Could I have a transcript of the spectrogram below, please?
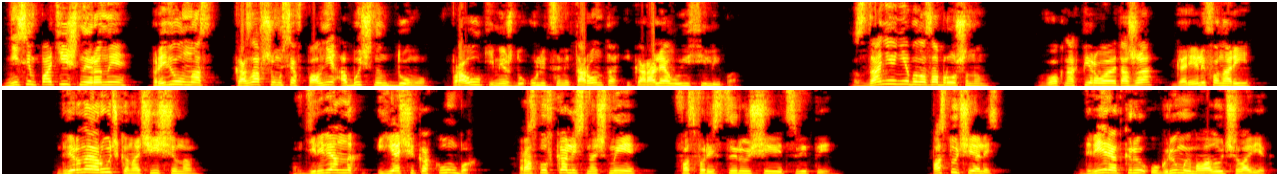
несимпатичный Рене привел нас к казавшемуся вполне обычным дому в проулке между улицами Торонто и короля Луи Филиппа. Здание не было заброшенным. В окнах первого этажа горели фонари. Дверная ручка начищена. В деревянных ящиках-клумбах распускались ночные фосфорисцирующие цветы. Постучались. Дверь открыл угрюмый молодой человек,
